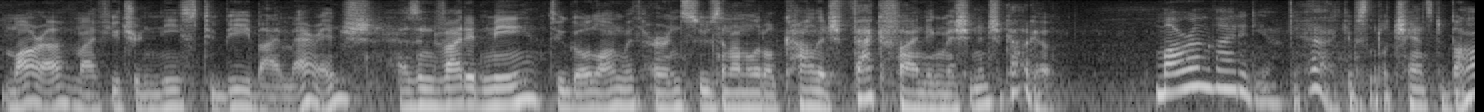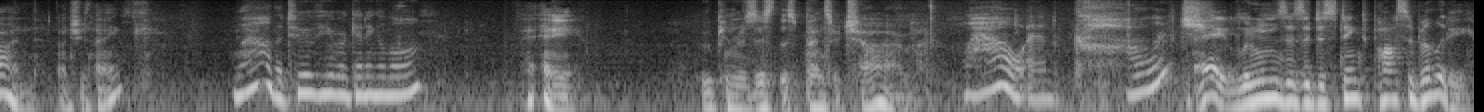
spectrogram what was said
Marah, my future niece to be by marriage, has invited me to go along with her and Susan on a little college fact finding mission in Chicago. Marah invited you. Yeah, give us a little chance to bond, don't you think? Wow, the two of you are getting along? Hey, who can resist the Spencer charm? Wow, and college? Hey, looms as a distinct possibility.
